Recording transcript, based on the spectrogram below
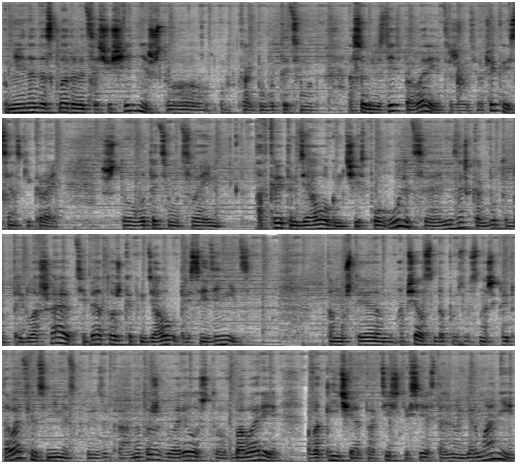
У меня иногда складывается ощущение, что как бы вот этим вот, особенно здесь, в Баварии, это же вообще крестьянский край, что вот этим вот своим открытым диалогом через пол улицы, они, знаешь, как будто бы приглашают тебя тоже к этому диалогу присоединиться. Потому что я общался, допустим, с нашей преподавательницей немецкого языка. Она тоже говорила, что в Баварии, в отличие от практически всей остальной Германии,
